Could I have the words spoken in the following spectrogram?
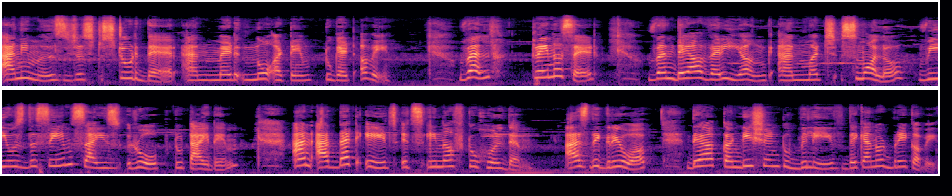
animals just stood there and made no attempt to get away. Well, trainer said when they are very young and much smaller, we use the same size rope to tie them, and at that age, it's enough to hold them. As they grew up, they are conditioned to believe they cannot break away.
